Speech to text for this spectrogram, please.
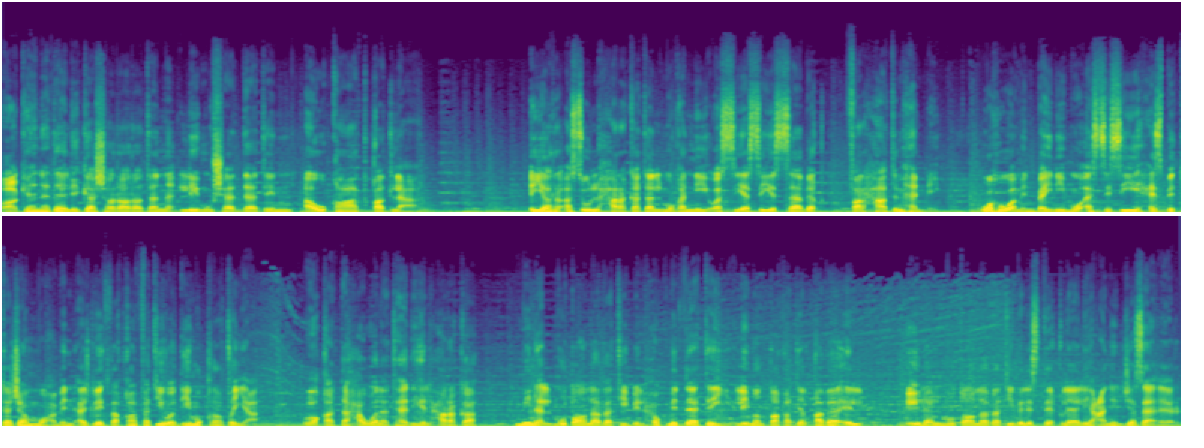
وكان ذلك شرارة لمشادات أوقعت قتلى. يرأس الحركة المغني والسياسي السابق فرحات مهني. وهو من بين مؤسسي حزب التجمع من أجل الثقافة والديمقراطية. وقد تحولت هذه الحركة من المطالبة بالحكم الذاتي لمنطقة القبائل إلى المطالبة بالاستقلال عن الجزائر.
